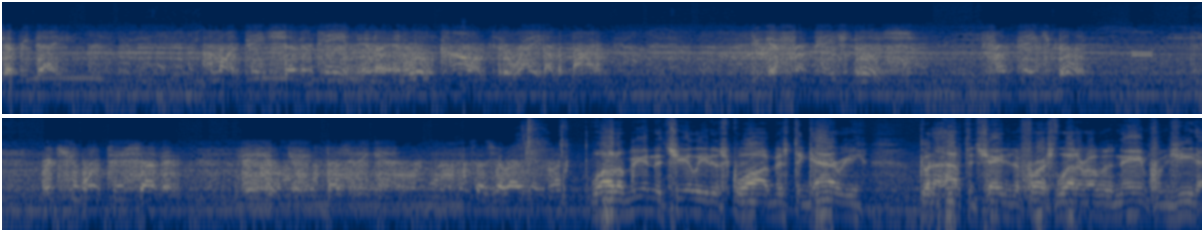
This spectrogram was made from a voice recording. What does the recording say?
every day. I'm on page 17 in a, in a little column to the right on the bottom. You get front page news, front page billing. Richie 127, video game does it again. Says you're right. Well, to be in the cheerleader squad, Mr. Gary gonna have to change the first letter of his name from G to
